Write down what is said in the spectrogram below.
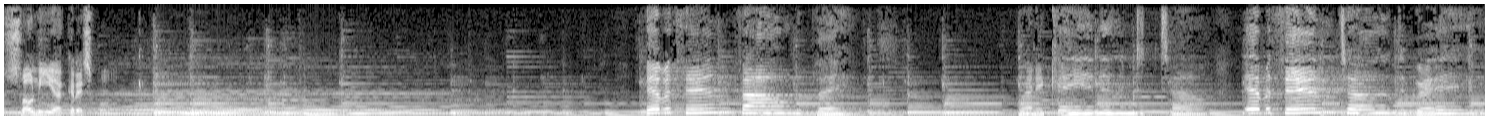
Sonia Crespo. Everything found a place when he came into town. Everything turned to gray.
